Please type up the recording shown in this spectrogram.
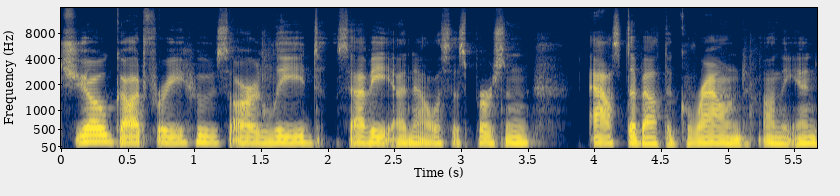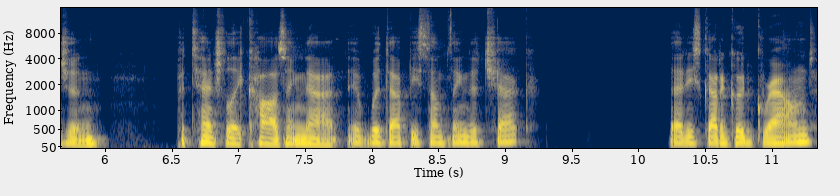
Joe Godfrey, who's our lead savvy analysis person, asked about the ground on the engine potentially causing that. It- Would that be something to check? That he's got a good ground,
